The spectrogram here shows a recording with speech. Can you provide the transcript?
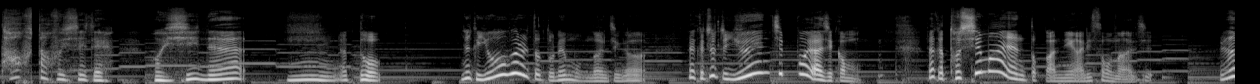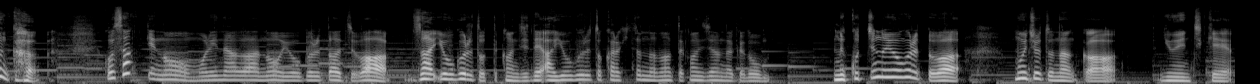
タフタフしてて美味しいね。うんあとなんかヨーグルトとレモンの味がなんかちょっと遊園地っぽい味かも。なんか豊島園とかにありそうな味。なんかこうさっきの森永のヨーグルト味はザ・ヨーグルトって感じであヨーグルトから来たんだなって感じなんだけど、ね、こっちのヨーグルトはもうちょっとなんか遊園地系。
